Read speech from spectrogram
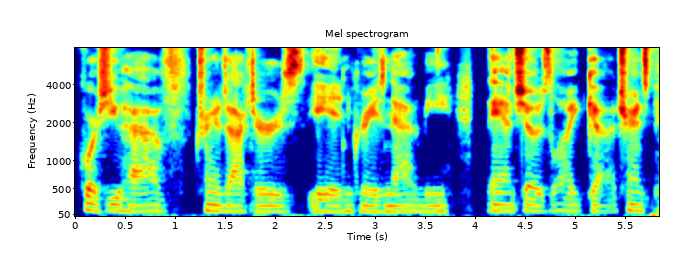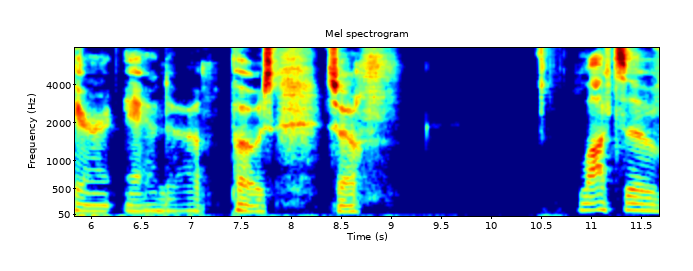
of course, you have trans actors in Grey's Anatomy and shows like uh, Transparent and uh, Pose. So, lots of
